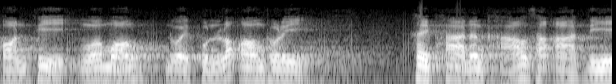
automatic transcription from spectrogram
คอนที่งัวหมองด้วยฝุ่นละอองธุลีให้ผ้านั้นขาวสะอาดดี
